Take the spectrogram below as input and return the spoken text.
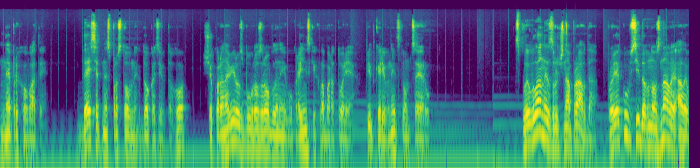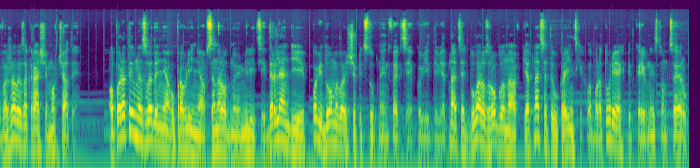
не приховати. 10 неспростовних доказів того, що коронавірус був розроблений в українських лабораторіях під керівництвом ЦРУ. Спливла незручна правда, про яку всі давно знали, але вважали за краще мовчати. Оперативне зведення управління Всенародної міліції Дерляндії повідомило, що підступна інфекція COVID-19 була розроблена в 15 українських лабораторіях під керівництвом ЦРУ.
